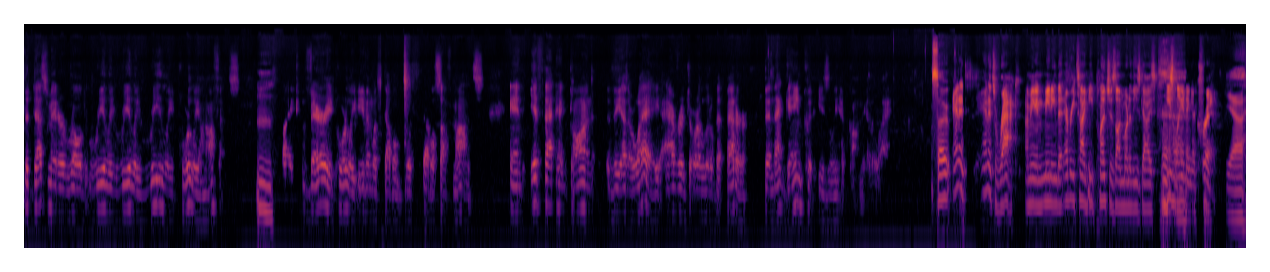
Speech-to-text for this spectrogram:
the, the decimator rolled really, really, really poorly on offense. Mm. Like very poorly, even with double with double soft mods. And if that had gone the other way, average or a little bit better, then that game could easily have gone the other way. So and it's and it's rack. I mean, meaning that every time he punches on one of these guys, he's landing a crit. Yeah,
